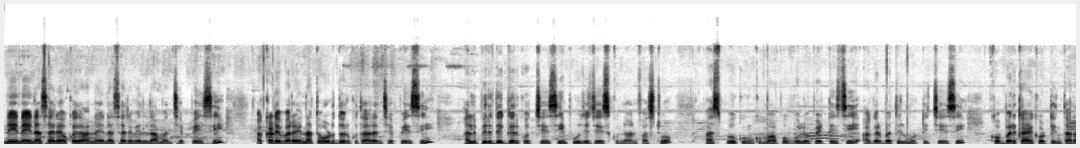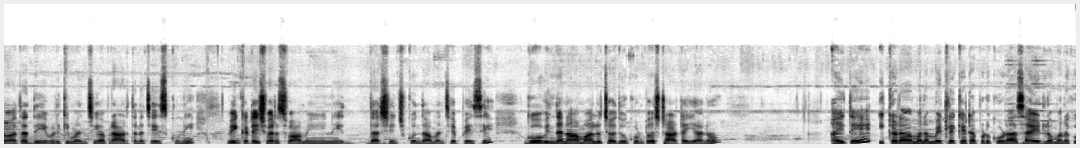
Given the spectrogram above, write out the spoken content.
నేనైనా సరే ఒకదాన్నైనా సరే వెళ్దామని చెప్పేసి అక్కడ ఎవరైనా తోడు దొరుకుతారని చెప్పేసి అలిపిరి దగ్గరికి వచ్చేసి పూజ చేసుకున్నాను ఫస్ట్. పసుపు కుంకుమ పువ్వులు పెట్టేసి అగరబత్తులు ముట్టించేసి కొబ్బరికాయ కొట్టిన తర్వాత దేవుడికి మంచిగా ప్రార్థన చేసుకుని వెంకటేశ్వర స్వామిని దర్శించుకుందామని చెప్పేసి గోవిందనామాలు చదువుకుంటూ స్టార్ట్ అయ్యాను. అయితే ఇక్కడ మనం మెట్లెక్కేటప్పుడు కూడా సైడ్లో మనకు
